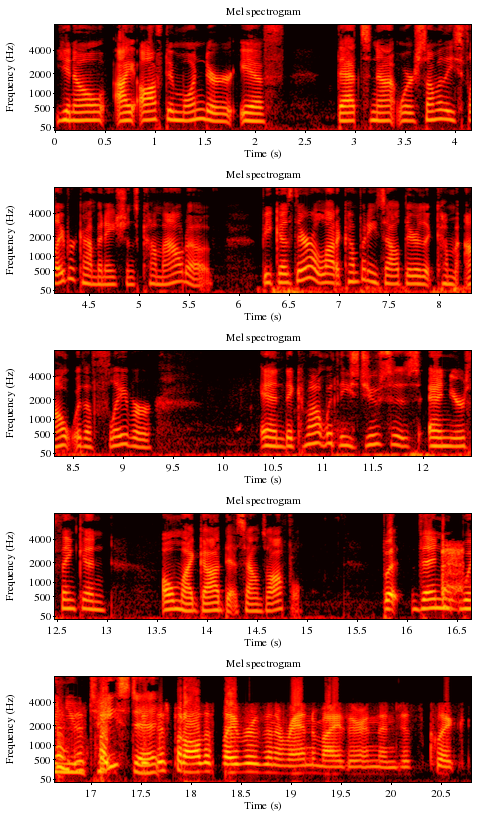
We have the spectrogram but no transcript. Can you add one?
you know, I often wonder if that's not where some of these flavor combinations come out of. Because there are a lot of companies out there that come out with a flavor and they come out with these juices and you're thinking, oh my God, that sounds awful. But then when you Just put- taste it, just put all the flavors in a randomizer and then just click.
